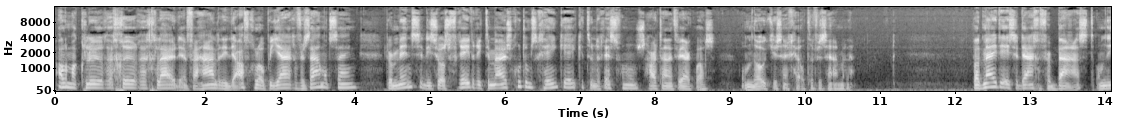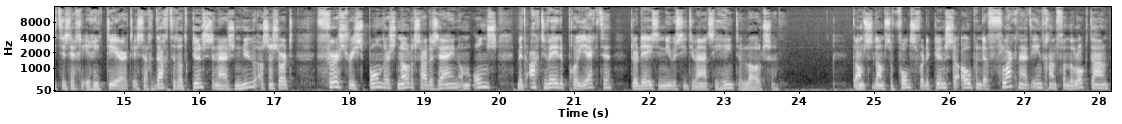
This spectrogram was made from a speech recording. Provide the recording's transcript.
Allemaal kleuren, geuren, geluiden en verhalen die de afgelopen jaren verzameld zijn door mensen die zoals Frederik de Muis goed om zich heen keken toen de rest van ons hard aan het werk was om nootjes en geld te verzamelen. Wat mij deze dagen verbaast, om niet te zeggen irriteert, is de gedachte dat kunstenaars nu als een soort first responders nodig zouden zijn om ons met actuele projecten door deze nieuwe situatie heen te loodsen. Het Amsterdamse Fonds voor de Kunsten opende vlak na het ingaan van de lockdown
